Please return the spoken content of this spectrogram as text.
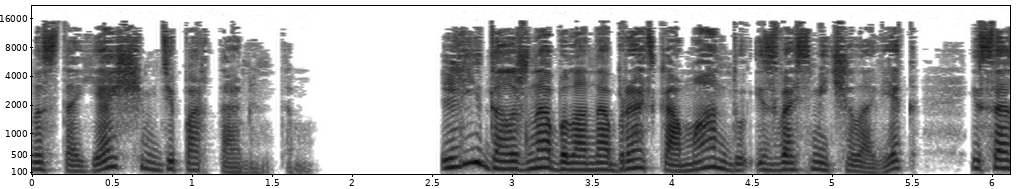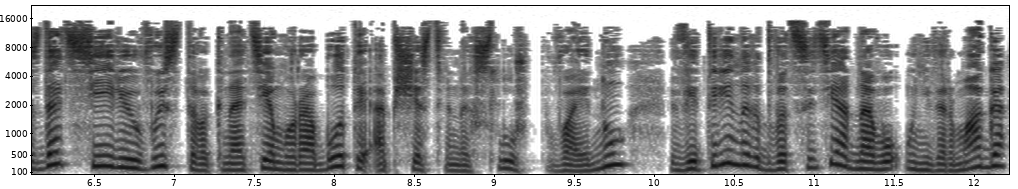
настоящим департаментом. Ли должна была набрать команду из восьми человек и создать серию выставок на тему работы общественных служб в войну в витринах 21 универмага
